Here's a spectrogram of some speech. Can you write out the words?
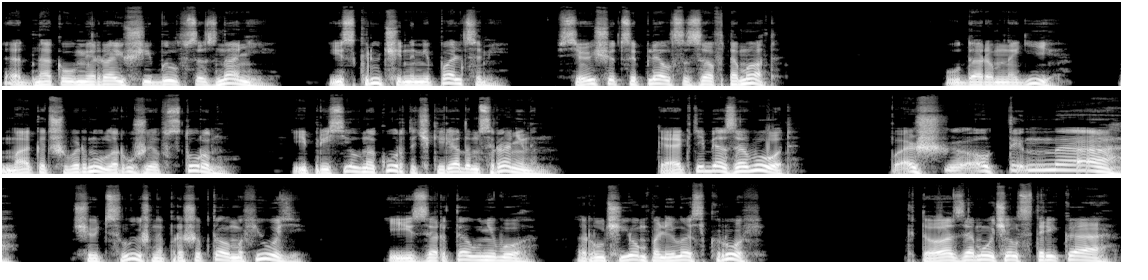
Однако умирающий был в сознании и скрюченными пальцами все еще цеплялся за автомат. Ударом ноги Мак отшвырнул оружие в сторону и присел на корточки рядом с раненым. «Как тебя зовут?» «Пошел ты на!» Чуть слышно прошептал мафиози, и изо рта у него ручьем полилась кровь. «Кто замучил старика?»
